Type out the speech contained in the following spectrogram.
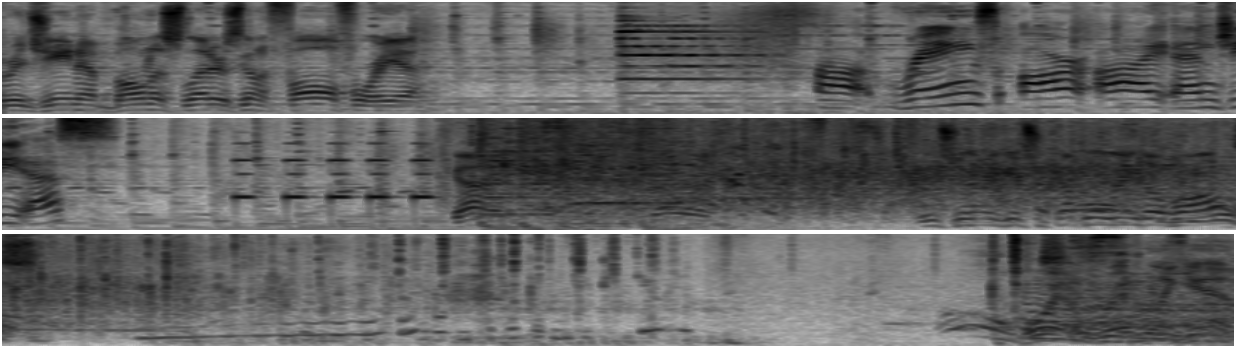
Regina, bonus letter's gonna fall for you. Uh, rings. R I N G S. Got it. Roll it. Reach in there, get you a couple of lingo balls. Boy, a red one again.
